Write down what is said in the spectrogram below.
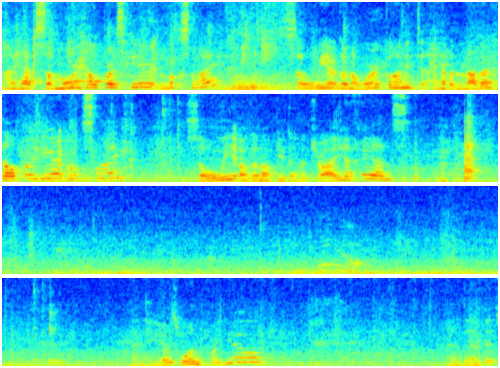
I have some more helpers here it looks like. So we are gonna work on it. I have another helper here it looks like. So we are gonna, you gotta dry your hands. Here's one for you. And then there's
